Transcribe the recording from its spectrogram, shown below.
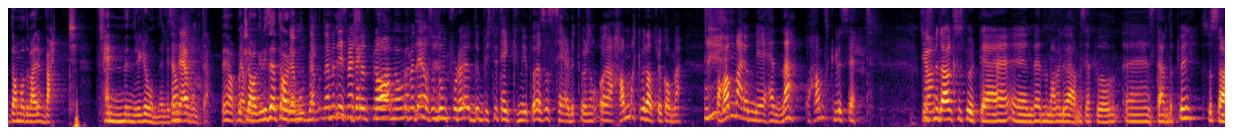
da må det være verdt 500 kroner, liksom. Det er vondt, ja. Ja, beklager hvis jeg tar Det er den vekk- Nei, men det som skjønt nå, nå, men- men det er også dumt, for du, hvis du tenker mye på det, så ser du utover sånn Å ja, han har ikke betalt for å komme. Og han er jo med henne, og han skulle sett. Sånn som i dag så spurte jeg en venn om han ville være med og se på eh, standuper. Så sa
